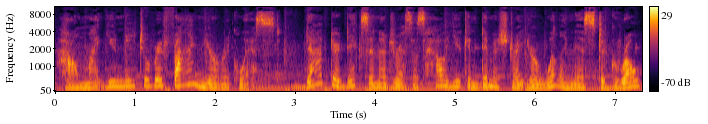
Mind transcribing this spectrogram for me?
How might you need to refine your request? Dr. Dixon addresses how you can demonstrate your willingness to grow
